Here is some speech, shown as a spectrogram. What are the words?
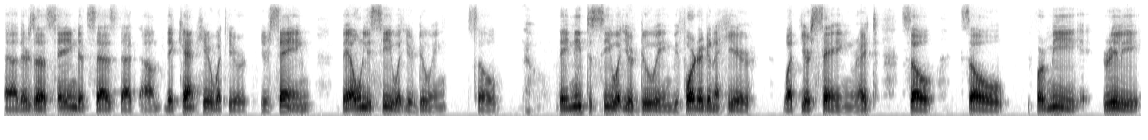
uh, there's a saying that says that um, they can't hear what you're you're saying; they only see what you're doing. So they need to see what you're doing before they're gonna hear what you're saying, right? So so for me, really,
